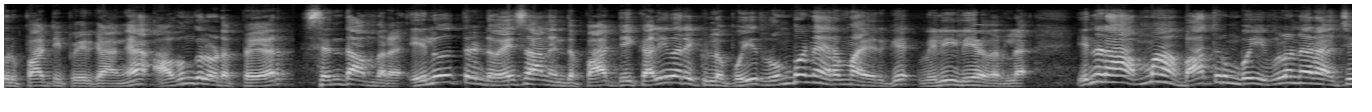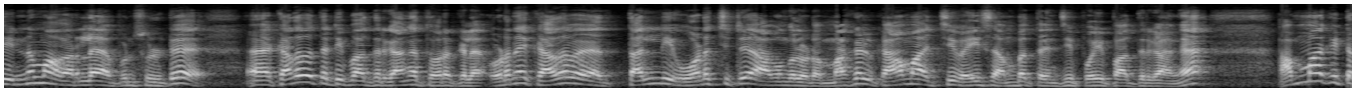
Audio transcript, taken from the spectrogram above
ஒரு பாட்டி போயிருக்காங்க. அவங்களோட பெயர் செந்தாம்பரை. 72 ரெண்டு வயசான இந்த பாட்டி கழிவறைக்குள்ளே போய் ரொம்ப நேரமாக இருக்குது வெளியிலேயே வரல. என்னடா அம்மா பாத்ரூம் போய் இவ்வளோ நேரம் ஆச்சு இன்னுமா வரல அப்படின்னு சொல்லிட்டு கதவை தட்டி பார்த்துருக்காங்க திறக்கலை. உடனே கதவை தள்ளி உடச்சிட்டு அவங்களோட மகள் காமாட்சி வயசு ஐம்பத்தஞ்சு போய் பார்த்துருக்காங்க. அம்மா கிட்ட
